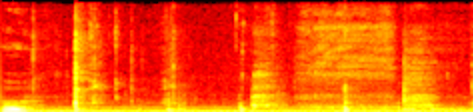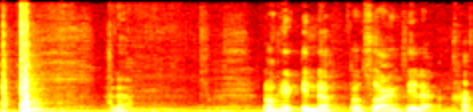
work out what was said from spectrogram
อู้เดี๋ยวลองเฮ็ดกินเด้อต้องสวยอย่างสิแหละครับ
